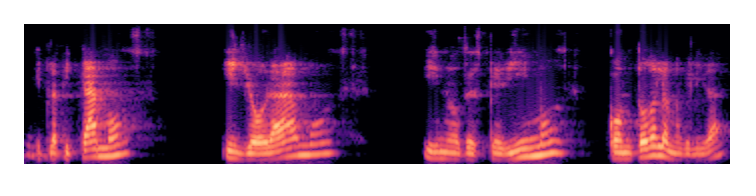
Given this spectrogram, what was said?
y platicamos y lloramos y nos despedimos con toda la amabilidad,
